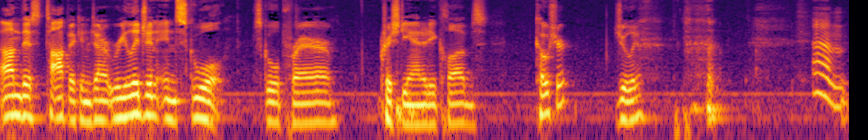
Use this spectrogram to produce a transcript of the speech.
On this topic in general, religion in school, school prayer, Christianity clubs, kosher? Julia? Um,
